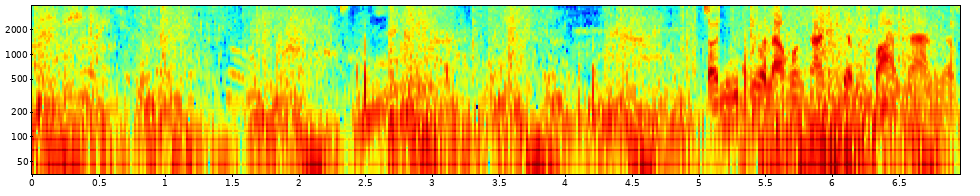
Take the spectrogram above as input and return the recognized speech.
CD. Turret has been destroyed. ตอนนี้ตัวเราค่อนข้างที่จะอุบาทมากเลยครับ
